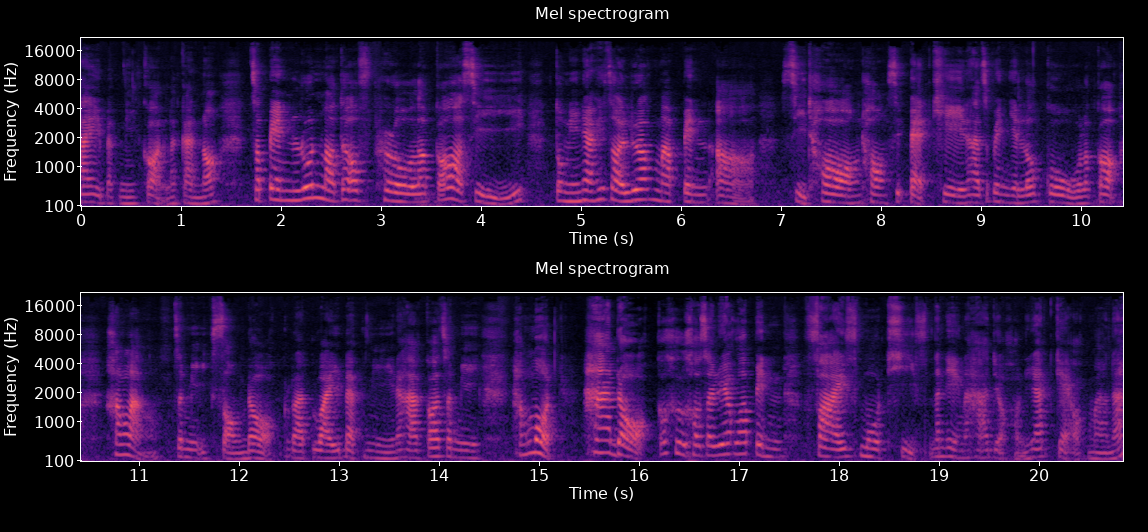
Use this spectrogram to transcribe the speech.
ล้ๆแบบนี้ก่อนละกันเนาะจะเป็นรุ่น Master of Pearl แล้วก็สี ตรงนี้เนี่ยพี่จอยเลือกมาเป็นเอ่อสีทองทอง 18K นะคะ จะเป็น Yellow Gold แล้วก็ข้างหลังจะมีอีก 2 ดอกรัดไว้แบบนี้นะคะ ก็จะมีทั้งหมด 5 ดอกก็คือเขาจะเรียกว่าเป็น five motif นั่นเองนะคะ เดี๋ยวขออนุญาตแกะออกมานะ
